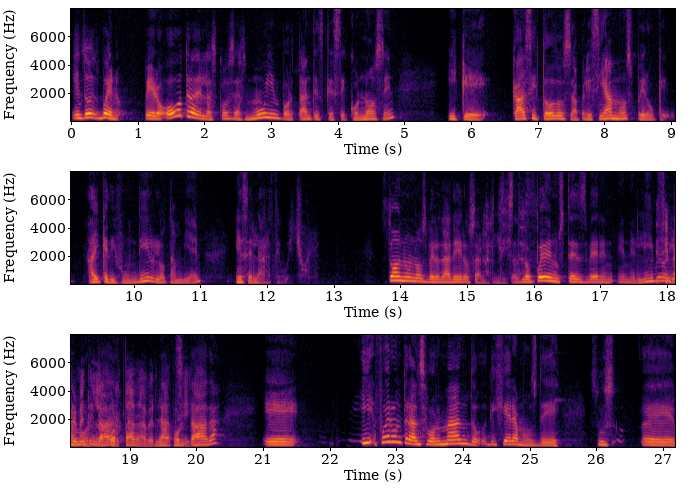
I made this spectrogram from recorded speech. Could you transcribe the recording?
Entonces, bueno, pero otra de las cosas muy importantes que se conocen y que casi todos apreciamos, pero que hay que difundirlo también, es el arte huichol. Son unos verdaderos artistas. Lo pueden ustedes ver en, en el libro, en la Simplemente en la portada. portada, ¿verdad? La Sí. portada. Eh, y fueron transformando, dijéramos, de sus eh,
